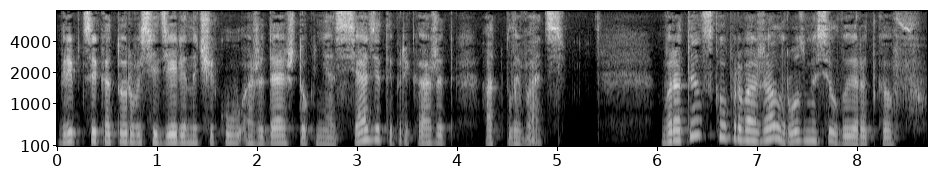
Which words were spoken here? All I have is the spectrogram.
гребцы которого сидели на чеку, ожидая, что князь сядет и прикажет отплывать. Воротынского провожал розмысел выродков.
